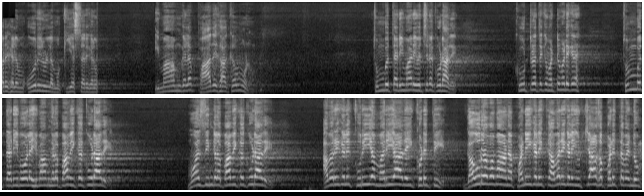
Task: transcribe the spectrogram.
பெரியவர்களும் ஊரில் உள்ள முக்கியஸ்தர்களும் இமாம்களை பாதுகாக்கவும் வேணும். தும்பு தடி மாதிரி வச்சிடக்கூடாது கூற்றத்துக்கு மட்டும் எடுக்கிற. தும்பு தடி போல இமாம்களை பாவிக்க கூடாது. முஅஸ்ஸின்களை பாவிக்க கூடாது. அவர்களுக்குரிய மரியாதை கொடுத்து கௌரவமான பணிகளுக்கு அவர்களை உற்சாகப்படுத்த வேண்டும்.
